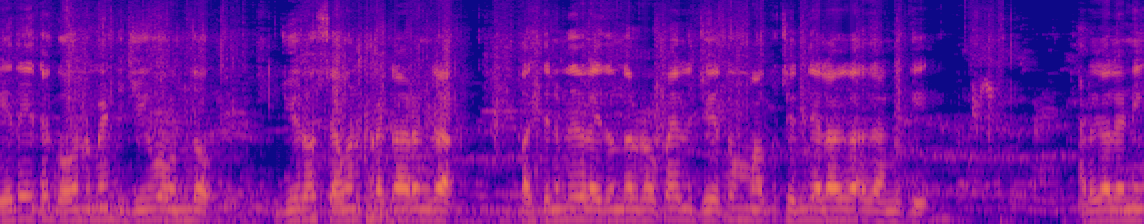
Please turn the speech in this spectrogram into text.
ఏదైతే గవర్నమెంట్ జీవో ఉందో జీరో సెవెన్ ప్రకారంగా పద్దెనిమిది వేల ఐదు వందల రూపాయల జీతం మాకు చెందేలాగా దానికి అడగాలని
